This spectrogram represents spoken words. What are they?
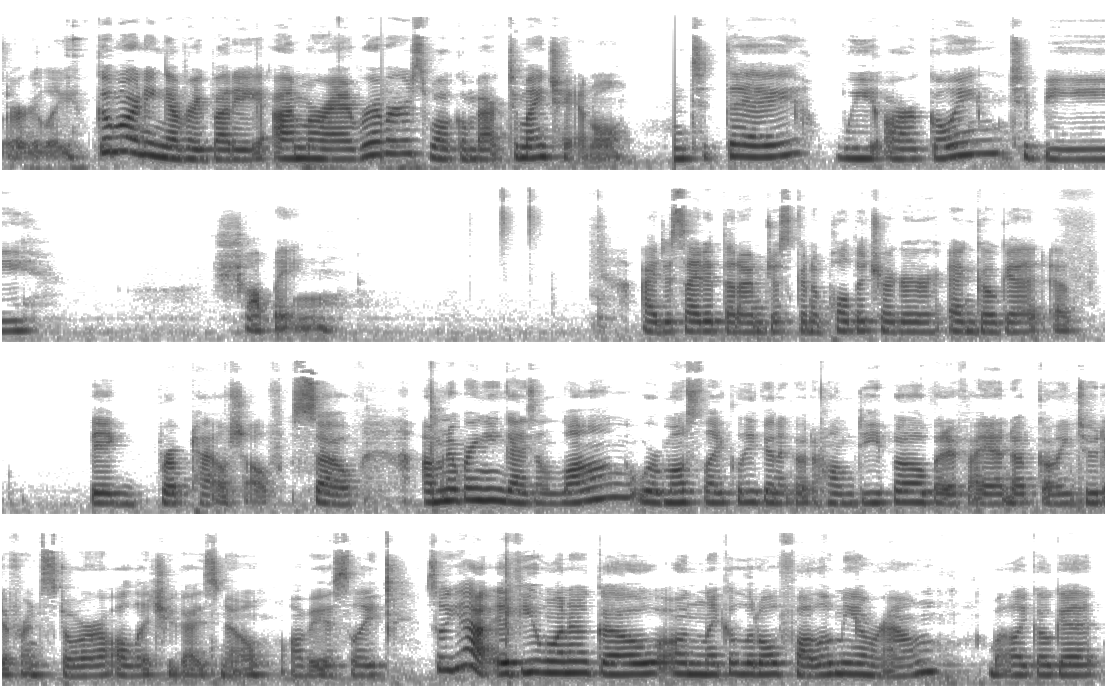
early. Good morning, everybody. I'm Mariah Rivers. Welcome back to my channel. And today we are going to be shopping. I decided that I'm just gonna pull the trigger and go get a big reptile shelf. So I'm gonna bring you guys along. We're most likely gonna go to Home Depot, but if I end up going to a different store, I'll let you guys know, obviously. So yeah, if you wanna go on like a little follow me around while I go get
